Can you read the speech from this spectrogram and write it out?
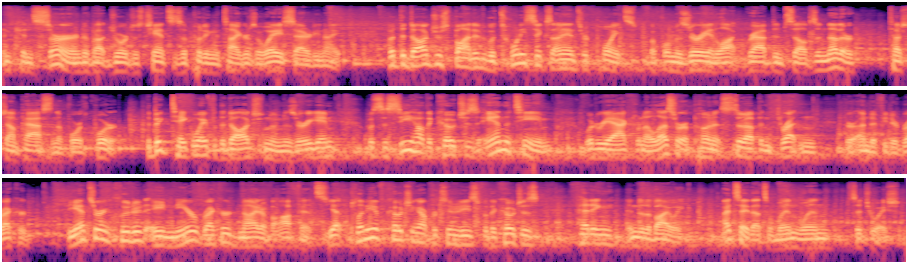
and concerned about Georgia's chances of putting the Tigers away Saturday night. But the Dogs responded with 26 unanswered points before Missouri and Lock grabbed themselves another touchdown pass in the fourth quarter. The big takeaway for the Dogs from the Missouri game was to see how the coaches and the team would react when a lesser opponent stood up and threatened their undefeated record. The answer included a near record night of offense, yet plenty of coaching opportunities for the coaches heading into the bye week. I'd say that's a win win situation.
